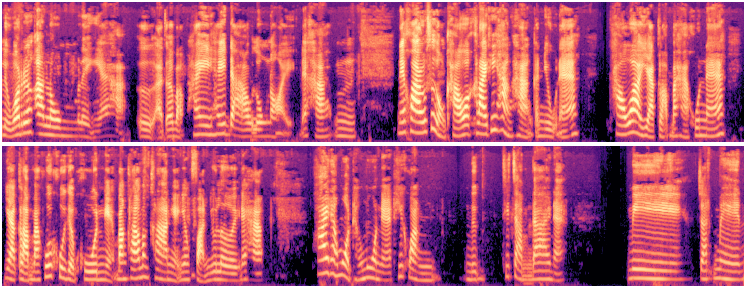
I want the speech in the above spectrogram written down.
หรือว่าเรื่องอารมณ์อะไรอย่างเงี้ยค่ะ เออ อาจจะแบบให้ให้ดาวลงหน่อยนะคะ อืม ในความรู้สึกของเขาอะใครที่ห่างๆกันอยู่นะ เขาอะอยากกลับมาหาคุณนะ อยากกลับมาพูดคุยกับคุณเนี่ย บางครั้งบางครานเนี่ยยังฝันอยู่เลยนะคะไพ่ทั้งหมดทั้งมวลเนี่ยที่กวางนึกที่จำได้นะ มี judgment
